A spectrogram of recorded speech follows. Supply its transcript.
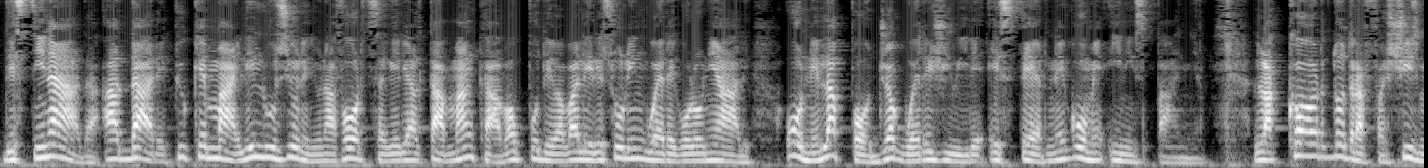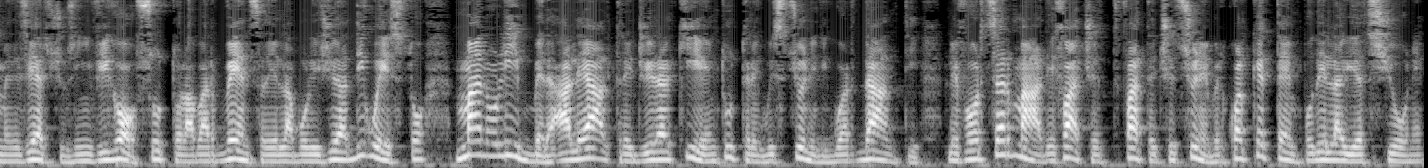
destinata a dare più che mai l'illusione di una forza che in realtà mancava o poteva valere solo in guerre coloniali o nell'appoggio a guerre civili esterne come in Spagna. L'accordo tra fascismo ed esercito significò, sotto la parvenza della politicità di questo, mano libera alle altre gerarchie in tutte le questioni riguardanti le forze armate, fatte eccezione per qualche tempo dell'aviazione,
